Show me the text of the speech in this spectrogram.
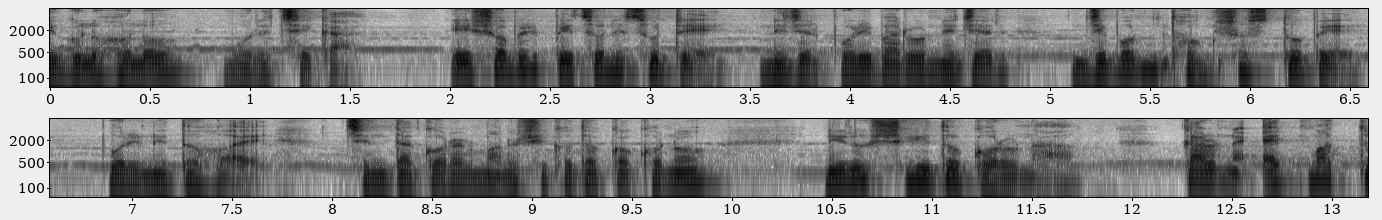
এগুলো হলো মরিচিকা। এইসবের পেছনে ছুটে নিজের পরিবার ও নিজের জীবন ধ্বংসস্তূপে পরিণত হয়। চিন্তা করার মানসিকতা কখনো নিরুৎসাহিত করো না, কারণ একমাত্র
